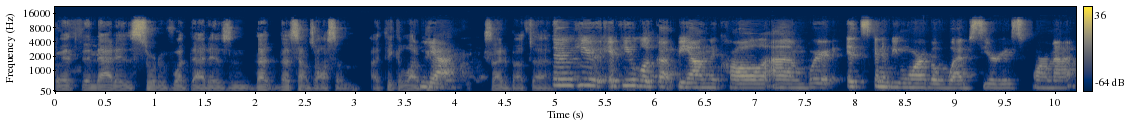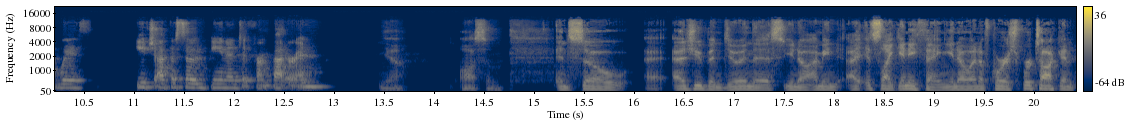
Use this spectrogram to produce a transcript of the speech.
with and that is sort of what that is and that that sounds awesome. I think a lot of people yeah. are excited about that. So if you if you look up beyond the call um where it's going to be more of a web series format with each episode being a different veteran. Yeah. Awesome and so as you've been doing this you know i mean it's like anything you know and of course we're talking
